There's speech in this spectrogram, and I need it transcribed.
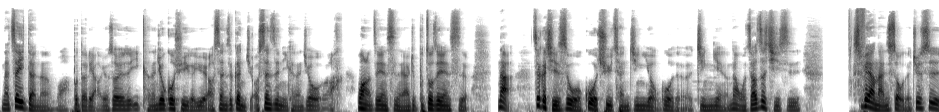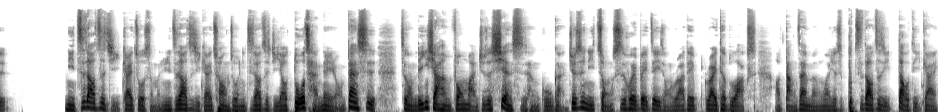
那这一等呢，哇，不得了，有时候就是一可能就过去一个月啊，甚至更久，甚至你可能就啊忘了这件事，然后就不做这件事了。那这个其实是我过去曾经有过的经验，那我知道这其实是非常难受的，就是。你知道自己该做什么，你知道自己该创作，你知道自己要多产内容，但是这种理想很丰满，就是现实很骨感，就是你总是会被这种 writer writer blocks 啊挡在门外，就是不知道自己到底该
